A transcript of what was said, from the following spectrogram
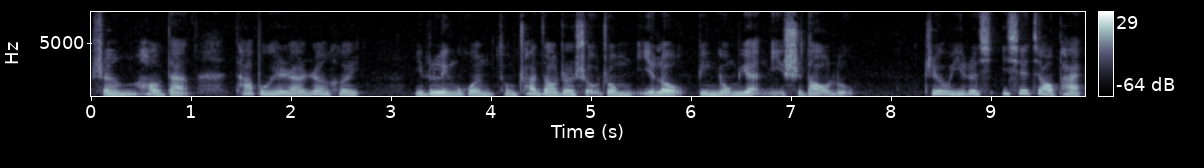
神恩浩荡，他不会让任何一个灵魂从创造者手中遗漏，并永远迷失道路。只有一个一些教派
